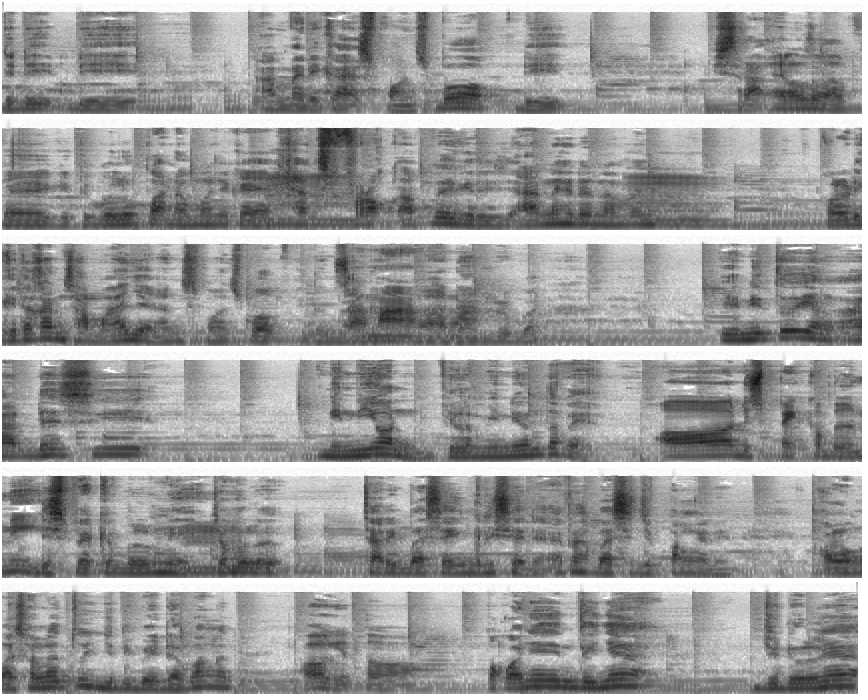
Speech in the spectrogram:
Jadi di Amerika SpongeBob, di Israel tuh apa ya gitu. Gue lupa namanya kayak Hmm. Hedgehog apa ya gitu. Aneh dan namanya. Hmm. Kalau di kita kan sama aja kan SpongeBob gitu. nggak Sama, ada, sama. berubah. Ini tuh yang ada si Minion, film Minion tuh apa ya? Oh, Despicable Me. Despicable Me. Hmm. Coba lu cari bahasa Inggrisnya deh, apa bahasa Jepangnya deh. Kalau nggak salah tuh jadi beda banget. oh gitu. Pokoknya intinya judulnya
